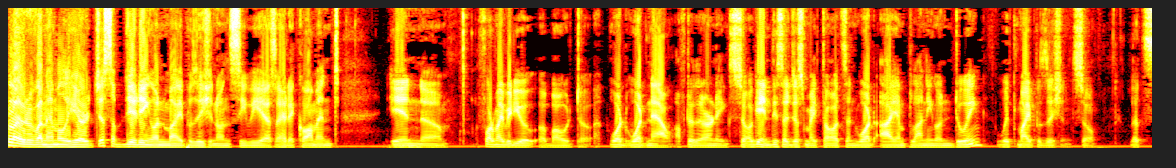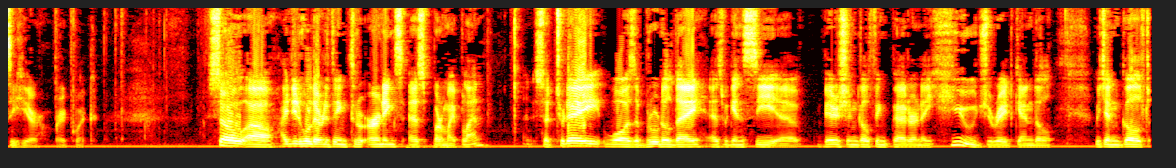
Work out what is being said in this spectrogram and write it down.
Hello everyone, Emily here. Just updating on my position on CVS. I had a comment in um, for my video about uh, what what now after the earnings. So again, these are just my thoughts and what I am planning on doing with my position. So let's see here very quick. So uh, I did hold everything through earnings as per my plan. So today was a brutal day, as we can see a bearish engulfing pattern, a huge red candle which engulfed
